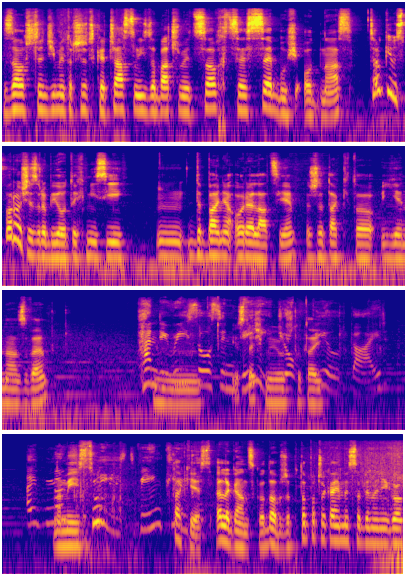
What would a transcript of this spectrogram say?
Zaoszczędzimy troszeczkę czasu i zobaczmy, co chce Sebuś od nas. Całkiem sporo się zrobiło tych misji mm, dbania o relacje, że tak to je nazwę. Mm, jesteśmy już tutaj na miejscu? Tak jest, elegancko. Dobrze, to poczekajmy sobie na niego.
